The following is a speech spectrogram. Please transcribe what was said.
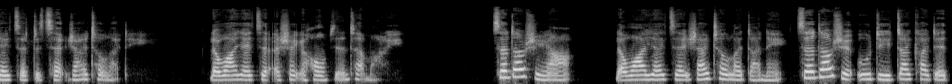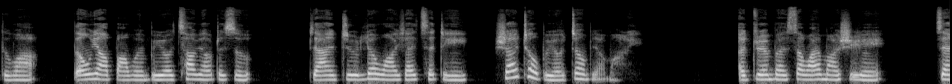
ရိုက်ချက်တစ်ချက်ရိုက်ထုတ်လိုက်တယ်။လဝါရိုက်ချက်အရှိတ်အဟုန်ပြင်းထန်ပါတယ်။ချန်တောက်ရှင်ကလဝါရိုက်ချက်ရိုက်ထုတ်လိုက်တာနဲ့ချန်တောက်ရှင်ဦးတီတိုက်ခိုက်တဲ့သူက၃ယောက်ပါဝင်ပြီးတော့၆ယောက်တစုပြိုင်တူလက်ဝါရိုက်ချက်တီရိုက်ထုတ်ပြီးတော့တုံ့ပြန်ပါတယ်။အတွင်းဘက်ဆက်ဝိုင်းမှာရှိတဲ့ကြံ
